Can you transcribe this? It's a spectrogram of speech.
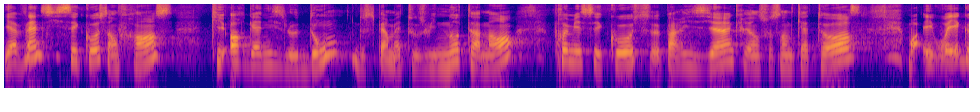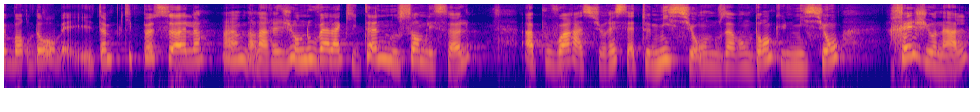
Il y a 26 sécos en France qui organise le don de spermatozoïdes notamment. Premier sécos parisien, créé en 74. Bon, et vous voyez que Bordeaux ben, il est un petit peu seul. Hein. Dans la région Nouvelle-Aquitaine, nous sommes les seuls à pouvoir assurer cette mission. Nous avons donc une mission régionale,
